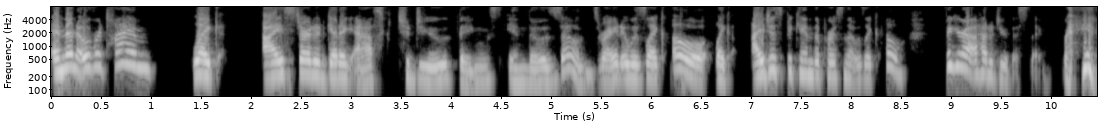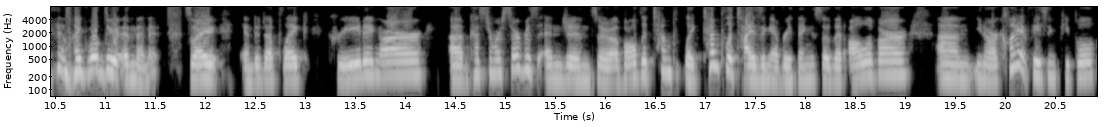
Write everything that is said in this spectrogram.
and then over time like I started getting asked to do things in those zones, right? It was like, oh, like I just became the person that was like, oh, figure out how to do this thing, right? and like we'll do it. And then it, so I ended up like creating our um, customer service engine so of all the temp like templatizing everything so that all of our um, you know our client facing people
